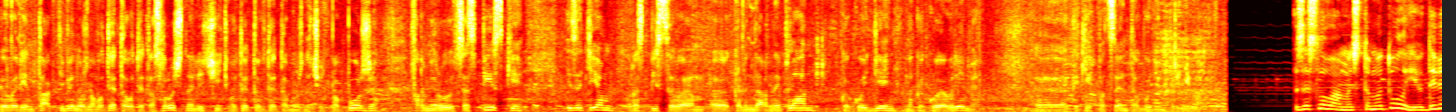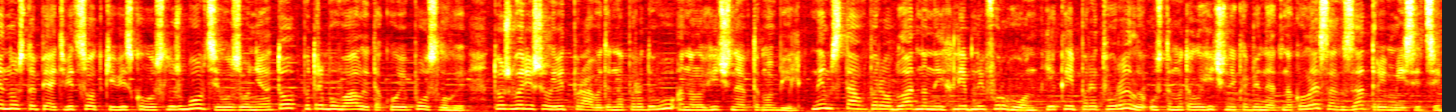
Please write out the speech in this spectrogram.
говорим, так, тебе нужно вот это, вот это срочно лечить, вот это, вот это можно чуть попозже, формируются списки, и затем расписываем календарный план, в какой день, на какое время, каких пациентов будем принимать. За словами стоматологів, 95% військовослужбовців у зоні АТО потребували такої послуги, тож вирішили відправити на передову аналогічний автомобіль. Ним став переобладнаний хлібний фургон, який перетворили у стоматологічний кабінет на колесах за три місяці.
